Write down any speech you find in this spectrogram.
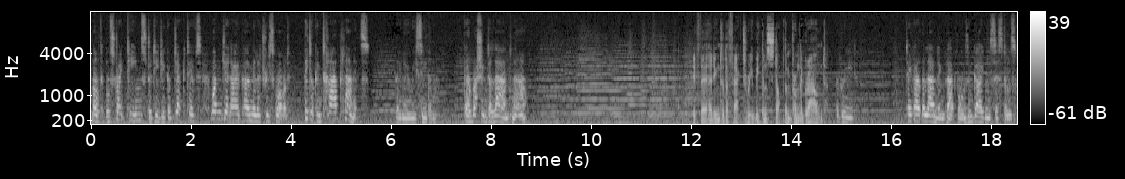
Multiple strike teams, strategic objectives, one Jedi per military squad. They took entire planets. They know we see them. They're rushing to land now. If they're heading to the factory, we can stop them from the ground. Agreed. Take out the landing platforms and guidance systems.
